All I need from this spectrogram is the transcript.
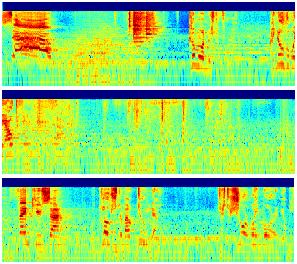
Sam! Come on, Mr. Frodo. I know the way out of here. Thank you, Sam. We're close to Mount Doom now. Just a short way more and you'll be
